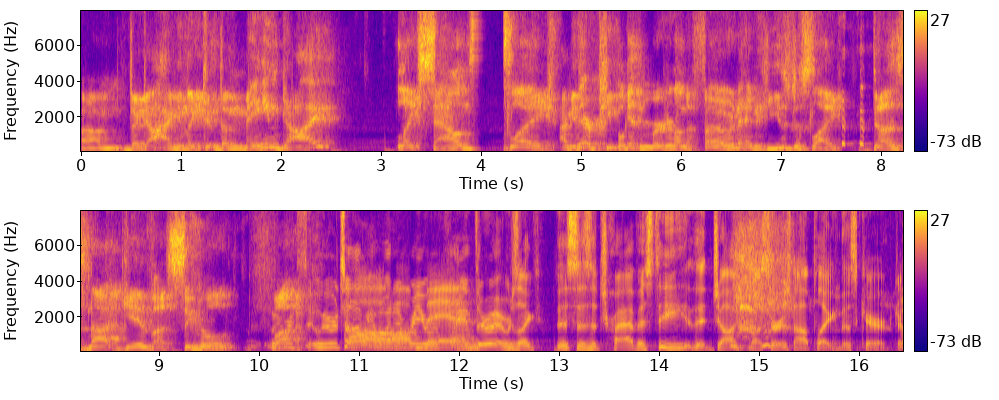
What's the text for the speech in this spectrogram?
Um, the guy, I mean, the the main guy, like sounds like I mean, there are people getting murdered on the phone, and he's just like does not give a single We fuck. were, we were talking Aw, whenever you were playing through it. It was like this is a travesty that Josh Musser is not playing this character.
